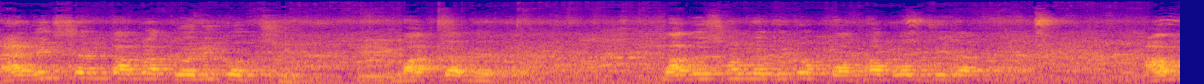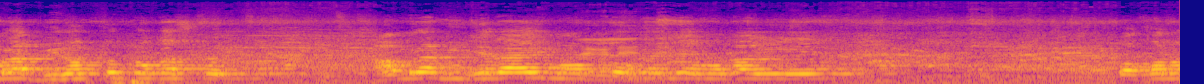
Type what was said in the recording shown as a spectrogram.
অ্যাডিকশনটা আমরা তৈরি করছি বাচ্চাদেরকে তাদের সঙ্গে দুটো কথা বলছি না। আমরা বিরক্ত প্রকাশ করি। আমরা নিজেরাই মত্ত হয়ে যাই মোবাইল নিয়ে। কখনো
